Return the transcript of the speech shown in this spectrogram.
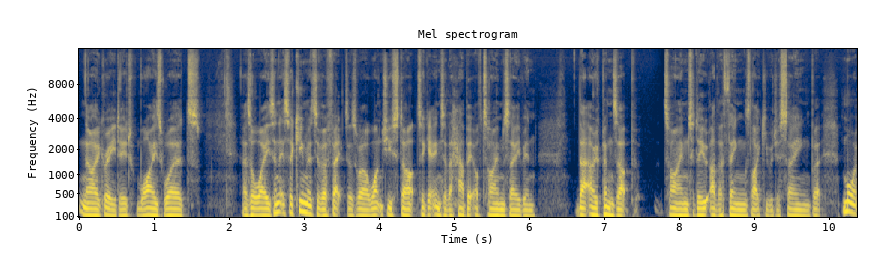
no, I agree, dude. Wise words, as always, and it's a cumulative effect as well. Once you start to get into the habit of time saving, that opens up time to do other things, like you were just saying. But more,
